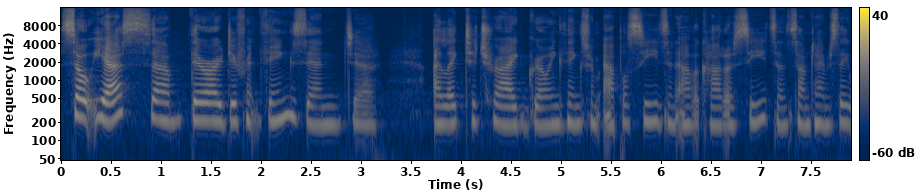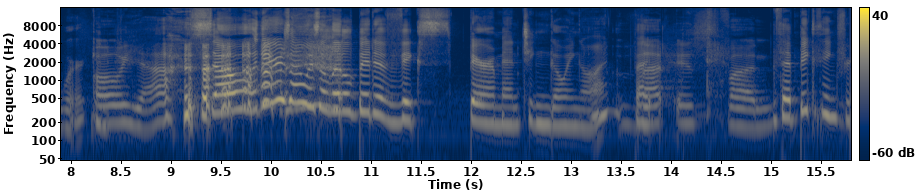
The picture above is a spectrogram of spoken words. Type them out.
so yes, um, there are different things, and uh, I like to try growing things from apple seeds and avocado seeds, and sometimes they work. and oh yeah so there's always a little bit of experimenting going on, but. that is fun The big thing for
